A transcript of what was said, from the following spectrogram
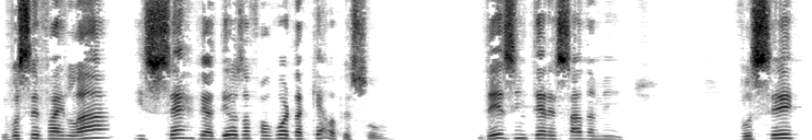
E você vai lá e serve a Deus a favor daquela pessoa, desinteressadamente. Você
